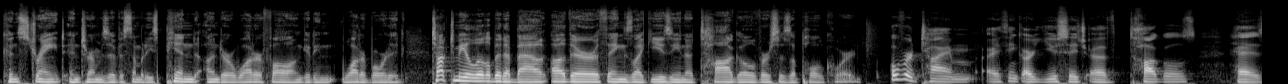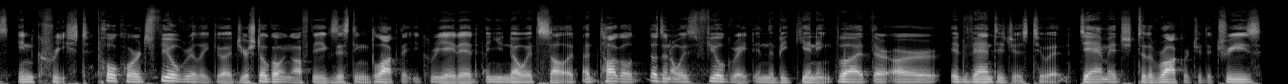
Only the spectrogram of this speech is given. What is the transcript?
constraint in terms of if somebody's pinned under a waterfall and getting waterboarded. Talk to me a little bit about other things like using a toggle versus a pull cord. Over time, I think our usage of toggles has increased. Pull cords feel really good. You're still going off the existing block that you created and you know it's solid. A toggle doesn't always feel great in the beginning, but there are advantages to it. Damage to the rock or to the trees,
